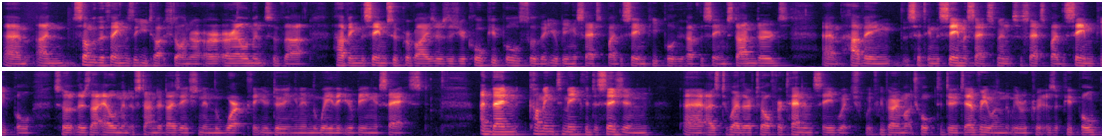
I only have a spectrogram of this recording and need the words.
Um, and some of the things that you touched on are, are, are elements of that having the same supervisors as your co-pupils so that you're being assessed by the same people who have the same standards um, having sitting the same assessments assessed by the same people so that there's that element of standardization in the work that you're doing and in the way that you're being assessed. And then coming to make the decision uh, as to whether to offer tenancy which which we very much hope to do to everyone that we recruit as a pupil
